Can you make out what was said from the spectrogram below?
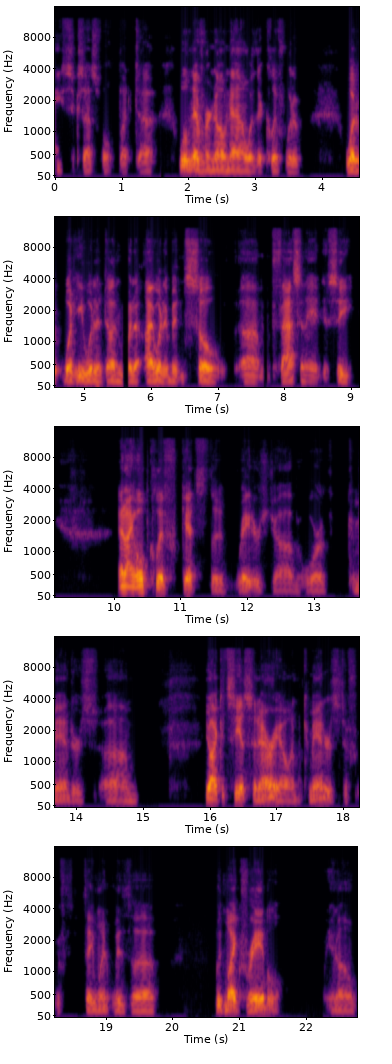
be successful. But uh, we'll never know now whether Kliff would have what what he would have done. But I would have been so um, fascinated to see. And I hope Kliff gets the Raiders job or Commanders. Um, you know, I could see a scenario on Commanders if, if they went with uh, with Mike Vrabel. You know,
